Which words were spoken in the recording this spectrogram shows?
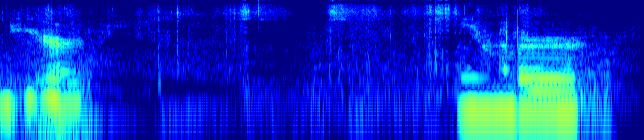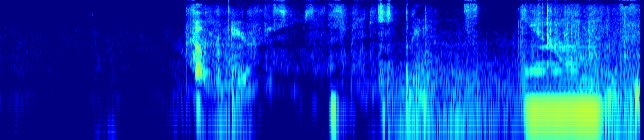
in here. Really remember. Oh, here this goes in this bag. Okay. Um, let's see.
